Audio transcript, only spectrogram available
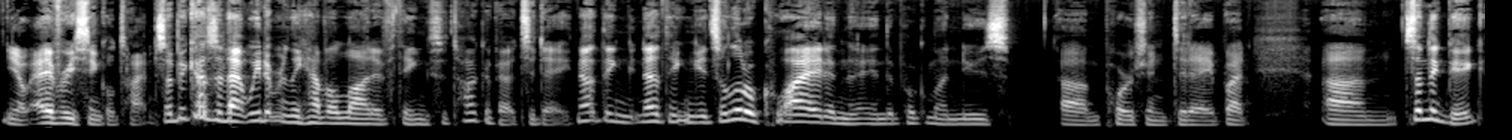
you know, every single time. So because of that, we don't really have a lot of things to talk about today. Nothing, nothing. It's a little quiet in the in the Pokemon news um, portion today, but um, something big.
